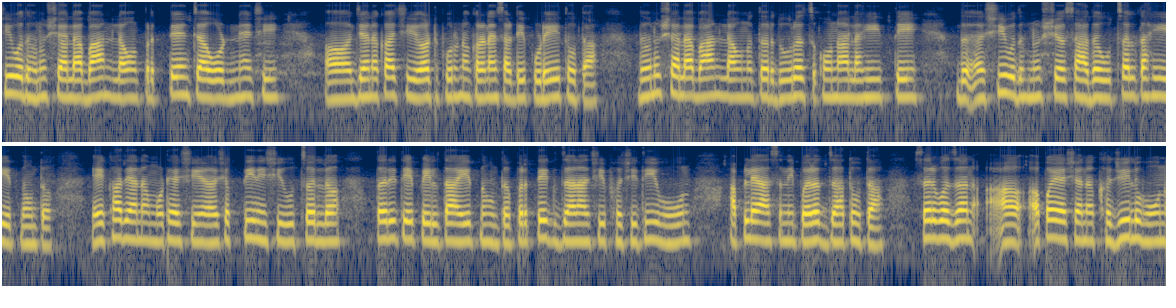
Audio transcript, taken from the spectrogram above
शिवधनुष्याला बाण लावून प्रत्यंचा ओढण्याची जनकाची अट पूर्ण करण्यासाठी पुढे येत होता. धनुष्याला बाण लावणं तर दूरच कोणालाही ते द शिवधनुष्य साधं उचलताही येत नव्हतं. एखाद्यानं मोठ्या शि शक्तीनिशी उचललं तरी ते पेलता येत नव्हतं. प्रत्येक जणाची फजिती होऊन आपल्या आसनी परत जात होता. सर्वजण अपयशानं खजील होऊन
